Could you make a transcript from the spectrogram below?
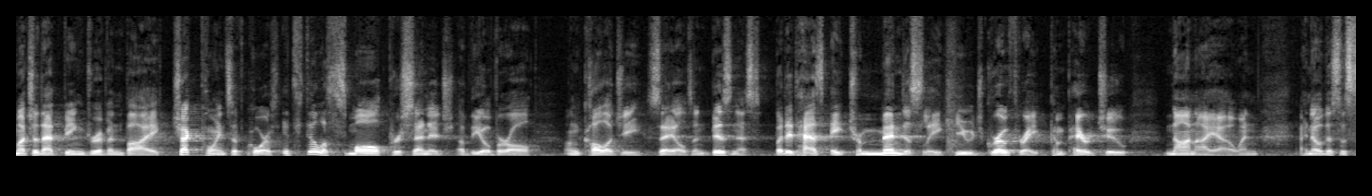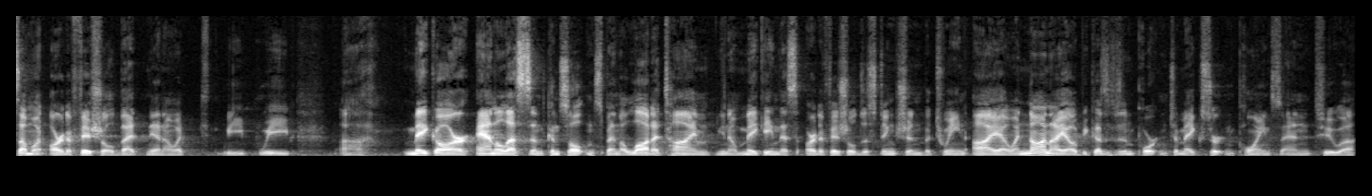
much of that being driven by checkpoints, of course, it's still a small percentage of the overall oncology sales and business, but it has a tremendously huge growth rate compared to non-IO. And I know this is somewhat artificial, but you know, we we uh, make our analysts and consultants spend a lot of time, you know, making this artificial distinction between IO and non-IO because it's important to make certain points and to uh,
